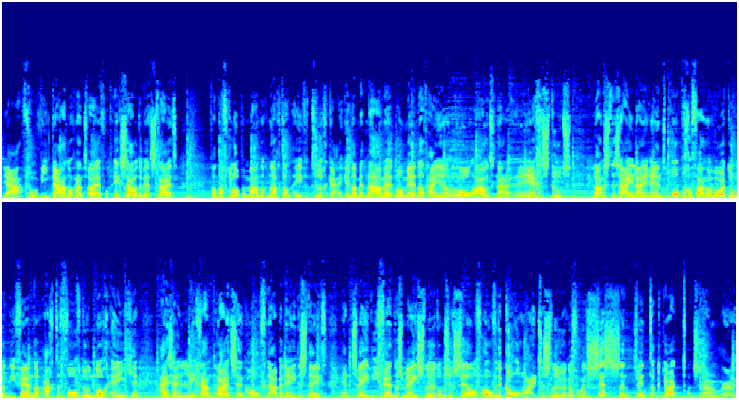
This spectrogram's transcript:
ja, voor wie daar nog aan twijfelt, ik zou de wedstrijd van afgelopen maandagnacht dan even terugkijken. En dan met name het moment dat hij een roll-out naar rechts doet, langs de zijlijn rent, opgevangen wordt door een defender, achtervolgd door nog eentje. Hij zijn lichaam draait, zijn hoofd naar beneden steekt en twee defenders meesleurt om zichzelf over de goal line te sleuren voor een 26-yard touchdown run.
